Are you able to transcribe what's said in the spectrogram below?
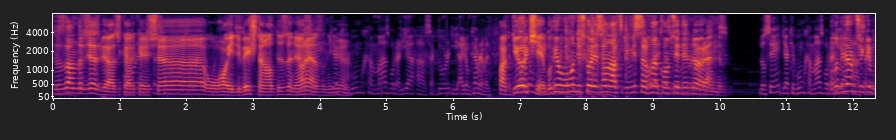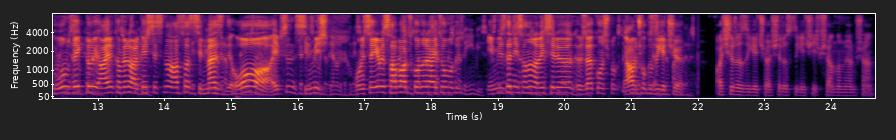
Hızlandıracağız birazcık arkadaşlar. Oha 55 tane alt ne ara yazdın Ibio? Bak diyor ki bugün Boom'un Discord hesabının artık Invis tarafından kontrol edildiğini öğrendim. Bunu biliyorum çünkü y Zektor'u Iron Cameraman. arkadaş sitesinden asla silmezdi. Oo, hepsini silmiş. O Instagram hesabı artık onlara ait olmadı. Ustedes insanlar cosas. özel konuşma... Abi çok hızlı geçiyor. Aşırı hızlı geçiyor, aşırı hızlı geçiyor. Hiçbir şey anlamıyorum şu an.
